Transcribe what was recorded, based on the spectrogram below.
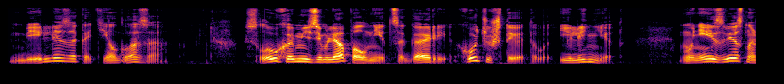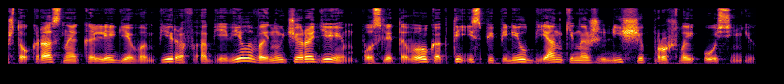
Билли закатил глаза. «Слухами земля полнится, Гарри, хочешь ты этого или нет?» Мне известно, что Красная коллегия вампиров объявила войну чародеям после того, как ты испепелил Бьянки на жилище прошлой осенью.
